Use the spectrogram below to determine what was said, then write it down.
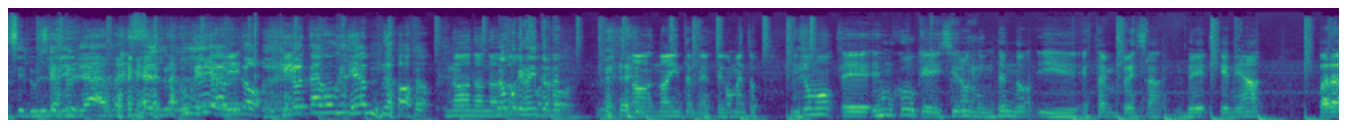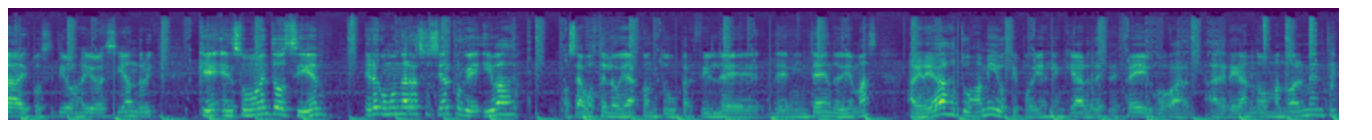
Celular. Celular, me está googleando. No está googleando. No, no, no. No, porque no hay por internet. favor. No, no hay internet, te comento. Mi tomo eh, es un juego que hicieron Nintendo y esta empresa DNA para dispositivos iOS y Android. Que en su momento, si bien era como una red social porque ibas, o sea, vos te lo veías con tu perfil de, de Nintendo y demás, agregabas a tus amigos que podías linkear desde Facebook o a- agregando manualmente.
